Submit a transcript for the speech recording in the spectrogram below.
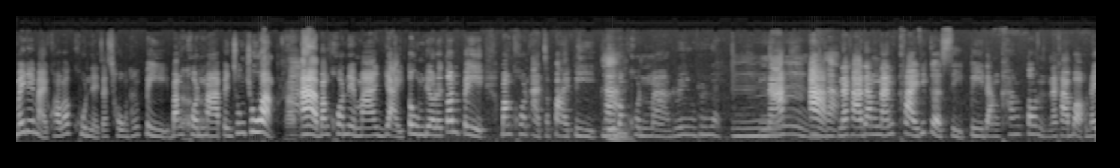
ไม่ได้หมายความว่าคุณเนี่ยจะชงทั้งปี บางคนมาเป็นช่วงครับๆอ่าบางคนเนี่ยมาใหญ่ตูมเดียวเลยต้นปี บางคนอาจจะปลายปีหรือบางคนมาเรื่อยๆอืมนะอะค่ะนะคะ ดังนั้นใครที่เกิด 4 ปีดังข้างต้นนะคะ บอกได้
